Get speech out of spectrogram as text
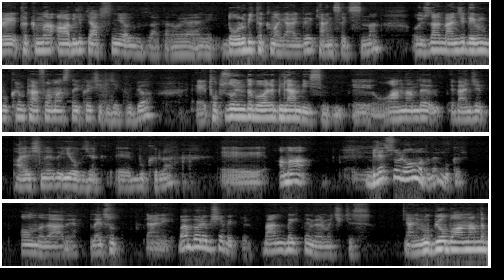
ve takıma abilik yapsın diye alındı zaten oraya. Yani doğru bir takıma geldi kendisi açısından. O yüzden bence Devin Booker'ın performansını da yukarı çekecek Rubio. E, topsuz oyunda bu ara bilen bir isim. E, o anlamda e, bence paylaşımları da iyi olacak e, Booker'la. E, ama Bledsoe'yle olmadı değil mi Booker? Olmadı abi. Bledsoe yani Ben böyle bir şey bekliyorum. ben beklemiyorum açıkçası. Yani Rubio bu anlamda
